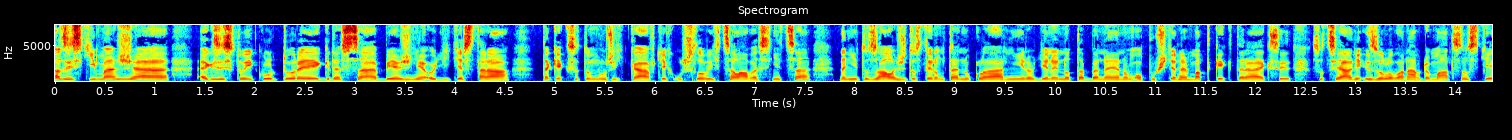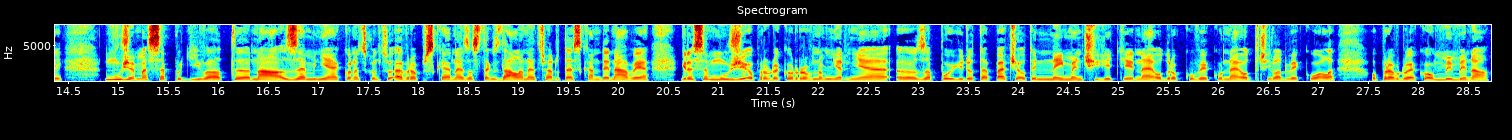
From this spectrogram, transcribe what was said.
A zjistíme, že existují kultury, kde se běžně o dítě stará, tak jak se tomu říká v těch úslovích celá vesnice. Není to záležitost jenom té nukleární rodiny, notabene jenom opuštěné matky, která je jaksi sociálně izolovaná v domácnosti. Můžeme se podívat na země, konec konců evropské, ne zas tak vzdálené, třeba do té Skandinávie, kde se muži opravdu jako rovnoměrně eh, zapojí do té péče o ty nejmenší děti, ne od roku věku, ne od tří let věku, ale opravdu jako o mimina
